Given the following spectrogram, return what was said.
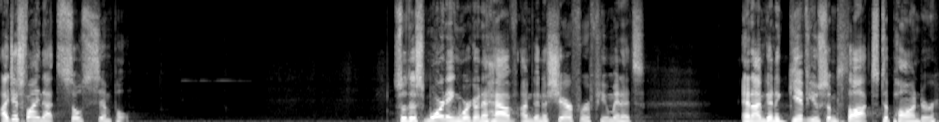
I just find that so simple. So this morning, we're going to have, I'm going to share for a few minutes, and I'm going to give you some thoughts to ponder.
